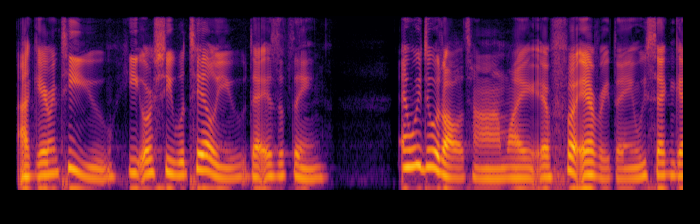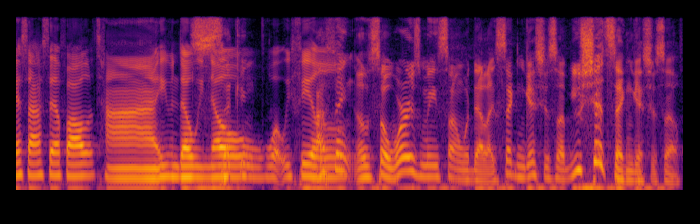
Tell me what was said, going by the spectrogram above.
I guarantee you, he or she will tell you that is a thing. And we do it all the time, like if- for everything. We second guess ourselves all the time, even though we know Second- what we feel. I think so. Words mean something with that. Like second guess yourself. You should second guess yourself.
